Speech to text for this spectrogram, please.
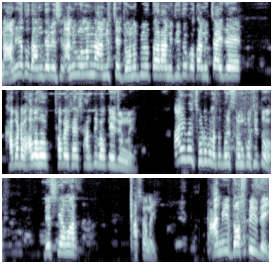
না, আমি এত দাম দিয়ে বেশি আমি বললাম না, আমি চাই জনপ্রিয়তা আর আমি দ্বিতীয় কথা, আমি চাই যে খাবারটা ভালো হোক, সবাই খায়, শান্তি পাক এই জন্যই। আমি ভাই ছোটবেলাতে পরিশ্রম করছি তো, বেশি আমার আশা নাই। আমি দশ পিস দেই।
